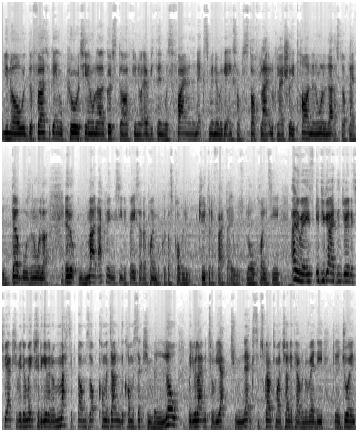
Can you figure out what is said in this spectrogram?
you know, the first we're getting all purity and all that good stuff, you know, everything was fine, and the next minute we're getting some stuff like looking like Shaitan and all of that stuff, like the devils and all that. It looked mad. I couldn't even see the face at the point because that's probably due to the fact that it was low quality. Anyways, if you guys enjoyed this reaction video, make sure to give it a massive thumbs up. Comment down in the comment section below what you would like me to react to next. Subscribe to my channel if you haven't already. To join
